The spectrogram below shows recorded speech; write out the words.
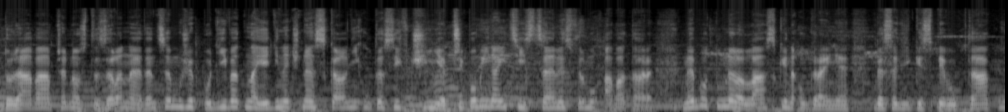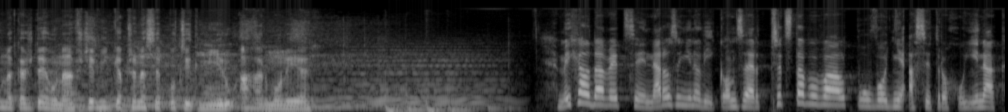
Dodává přednost zelené, ten se může podívat na jedinečné skalní útesy v Číně, připomínající scény z filmu Avatar, nebo tunel lásky na Ukrajině, kde se díky zpěvu ptáků na každého návštěvníka přenese pocit míru a harmonie. Michal David si narozeninový koncert představoval původně asi trochu jinak.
